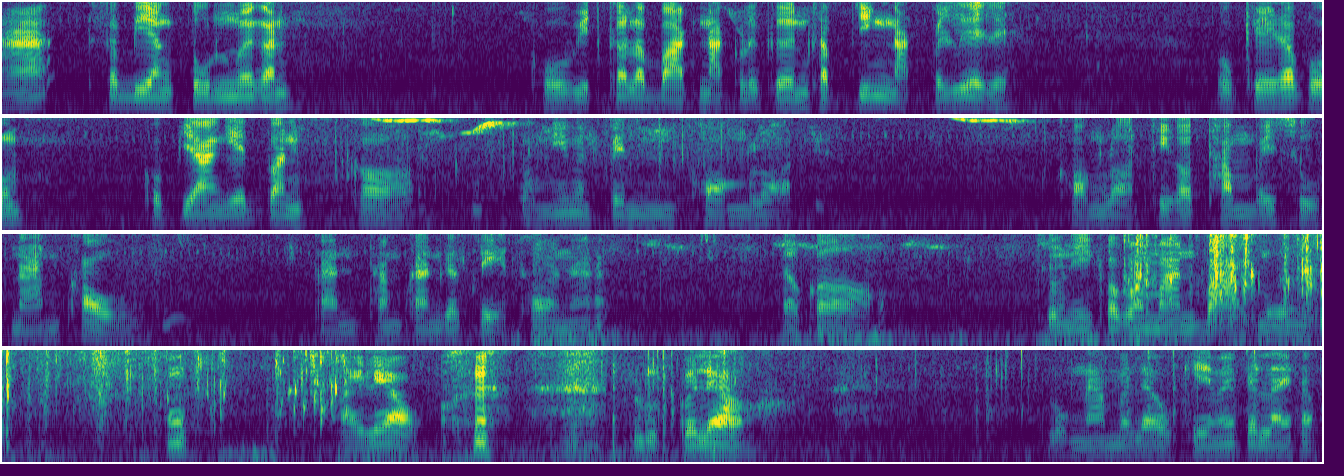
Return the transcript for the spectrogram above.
าสเสบียงตุนไว้ก่อนโควิดก็ระบาดหนักเหลือเกินครับ ยิ่งหนักไปเรื่อยเลย โอเคครับผมกบยางเอสวันก็ตรงนี้มันเป็นคลองหลอดคลองหลอดที่เขาทำไว้สูบน้ำเข้า การทำการเกษตรเขานะฮะแล้วก็ช่วงนี้ก็ประมาณบ่ายโมงเอ้าไปแล้ว หลุดไปแล้ว ลงน้ำมาแล้วโอเคไม่เป็นไรครับ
